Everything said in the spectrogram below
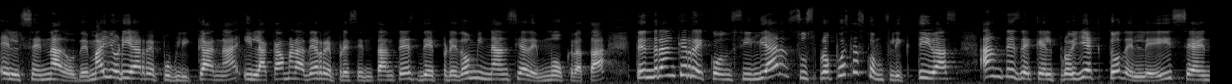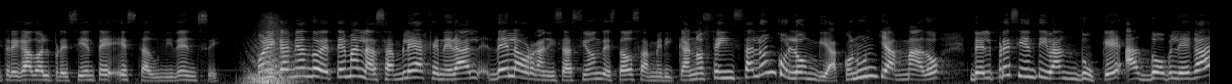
el Senado de mayoría republicana y la Cámara de Representantes de predominancia demócrata tendrán que reconciliar sus propuestas conflictivas antes de que el proyecto de ley sea entregado al presidente estadounidense. Bueno, y cambiando de tema, la Asamblea General de la Organización de Estados Americanos se instaló en Colombia con un llamado del presidente Iván Duque a doblegar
